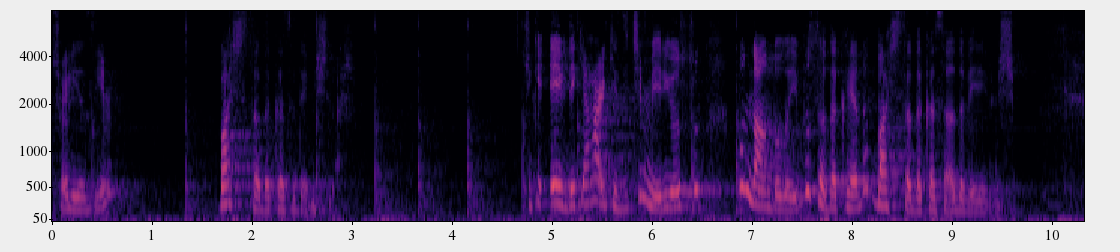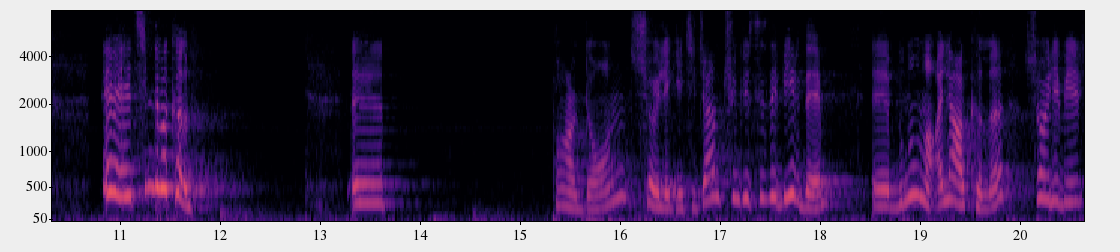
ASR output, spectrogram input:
şöyle yazayım. Baş sadakası demişler. Çünkü evdeki herkes için veriyorsun. Bundan dolayı bu sadakaya da baş sadakası adı verilmiş. Evet şimdi bakalım. Ee, pardon şöyle geçeceğim. Çünkü size bir de e, bununla alakalı şöyle bir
